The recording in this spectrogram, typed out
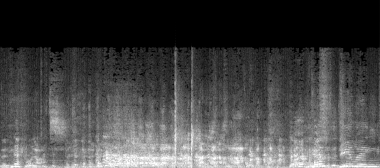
The Necronauts. the death-dealing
